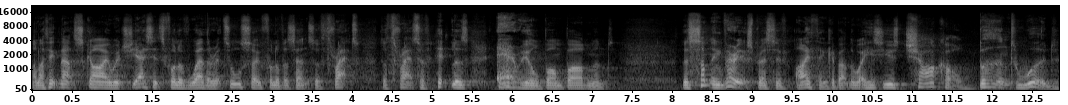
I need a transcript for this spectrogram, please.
And I think that sky, which, yes, it's full of weather, it's also full of a sense of threat, the threat of Hitler's aerial bombardment. There's something very expressive, I think, about the way he's used charcoal, burnt wood.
